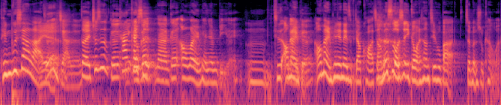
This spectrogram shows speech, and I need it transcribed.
停不下来真的。假的？对，就是跟他开始那跟《傲慢与偏见》比嘞，嗯其实《傲慢与傲慢与偏见》那次比较夸张，但是我是一个晚上几乎把整本书看完。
